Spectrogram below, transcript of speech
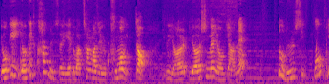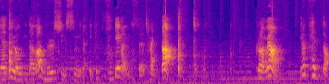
여기 여기 칸도 있어요. 얘도 마찬가지로 구멍 있죠. 이거 열 여시면 여기 안에 또 넣을 수 있고 얘도 여기다가 넣을 수 있습니다. 이렇게 두 개가 있어요. 자리가. 그러면 이렇게 했죠.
